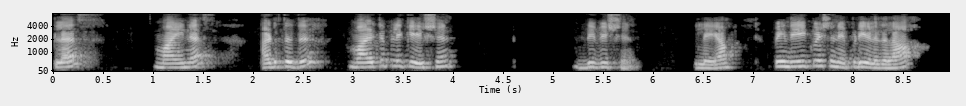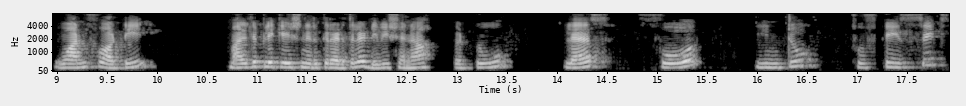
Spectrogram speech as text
plus minus அடுத்தது மல்டிப்ளிகேஷன் டிவிஷன் இல்லையா? இப்போ இந்த ஈக்குவேஷன் எப்படி எழுதலாம்? ஒன் ஃபார்ட்டி மல்டிப்ளிகேஷன் இருக்கிற இடத்துல டிவிஷனா இப்போ two plus four into fifty six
